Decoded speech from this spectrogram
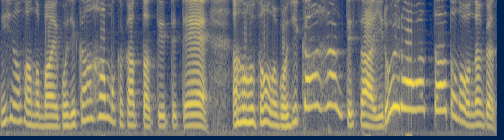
西野さんの場合5時間半もかかったって言ってて、あの、その5時間半ってさ、いろいろ終わった後の、なんか、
